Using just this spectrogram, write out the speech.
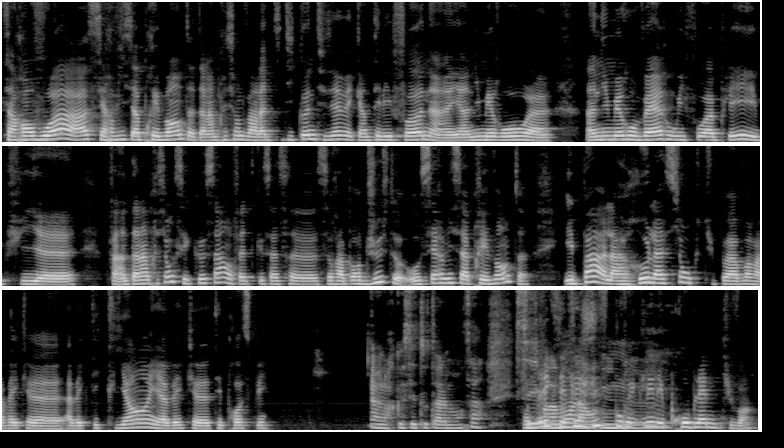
ça renvoie à service après-vente. T'as l'impression de voir la petite icône, tu sais, avec un téléphone et un numéro, euh, un numéro vert où il faut appeler et puis euh, Enfin, t'as l'impression que c'est que ça, en fait, que ça se, rapporte juste au service après-vente et pas à la relation que tu peux avoir avec, euh, avec tes clients et avec euh, tes prospects. Alors que c'est totalement ça. C'est vraiment que c'est fait juste pour régler les problèmes, tu vois.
